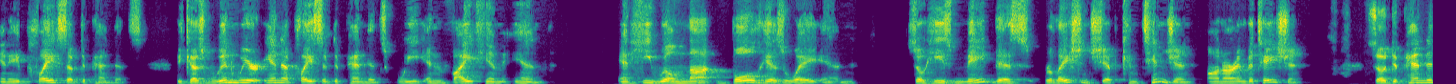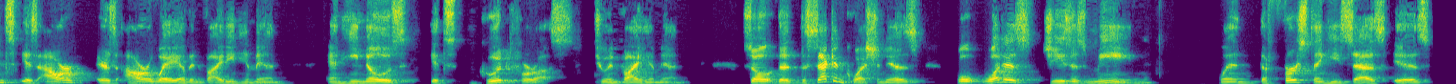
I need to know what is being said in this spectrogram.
in a place of dependence. Because when we're in a place of dependence, we invite him in, and he will not bull his way in. So he's made this relationship contingent on our invitation. So dependence is our is our way of inviting him in, and he knows it's good for us to invite him in. So the, the second question is, well, what does Jesus mean when the first thing he says is,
